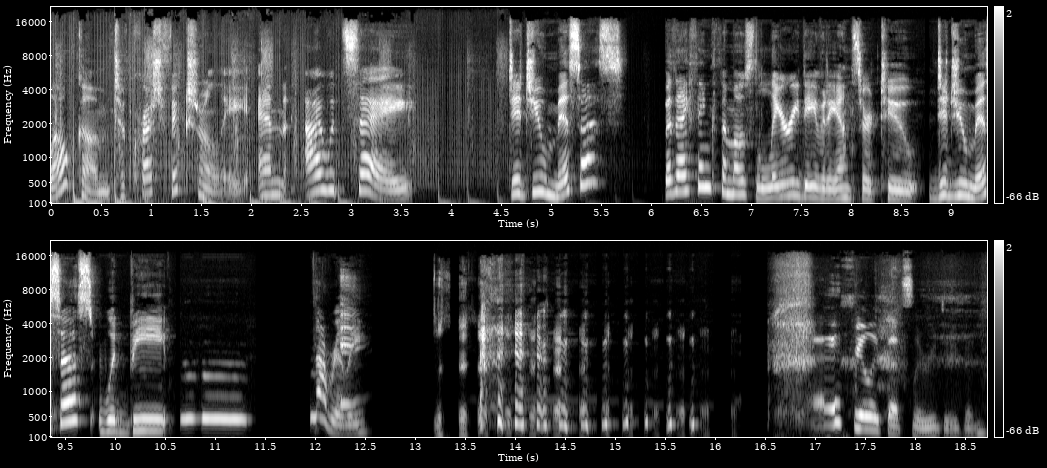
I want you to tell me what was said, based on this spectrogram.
welcome to Crush Fictionally. And I would say, did you miss us? But I think the most Larry David answer to "Did you miss us?" would be mm, not really. I feel like that's Larry David.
